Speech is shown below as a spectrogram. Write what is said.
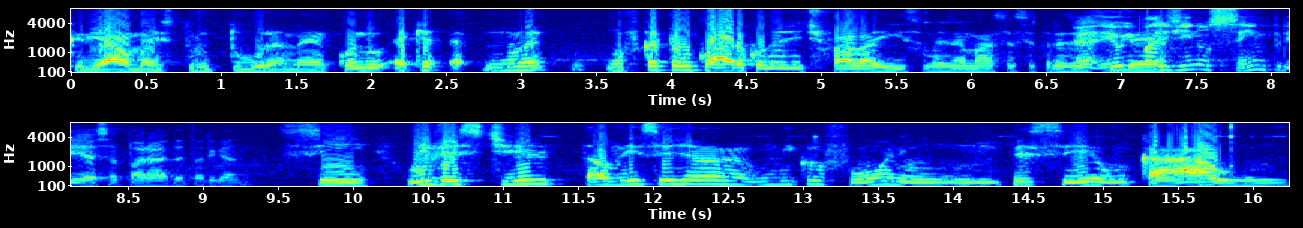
criar uma estrutura, né? Quando é que é, não é não fica tão claro quando a gente fala isso, mas é massa você trazer. É, eu ideia. imagino sempre essa parada, tá ligado? Sim, o investir talvez seja um microfone, um PC, um carro, um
